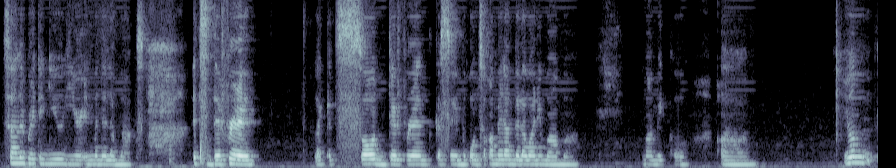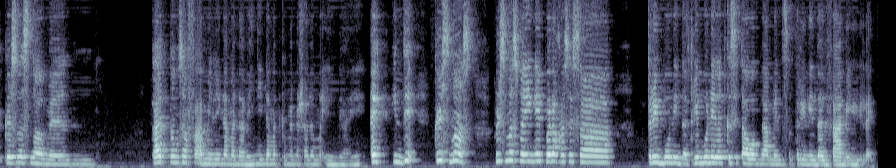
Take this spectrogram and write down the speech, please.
celebrating New Year in Manila Max? It's different Like, it's so different kasi bukod sa kami lang dalawa ni mama, mami ko, um, yung Christmas namin, kahit nung sa family naman namin, hindi naman kami masyadong maingay. Eh, hindi. Christmas. Christmas maingay pala kasi sa Tribunidad. Tribunidad kasi tawag namin sa Trinidad family. Like,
